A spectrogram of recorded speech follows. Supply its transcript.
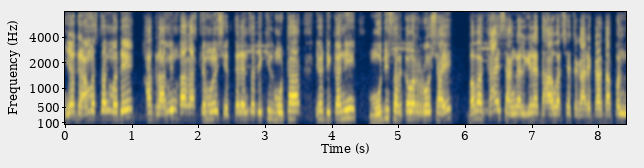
या ग्रामस्थांमध्ये हा ग्रामीण भाग असल्यामुळे शेतकऱ्यांचा देखील मोठा या ठिकाणी मोदी सरकारवर रोष आहे. बाबा काय सांगाल? गेल्या दहा वर्षाच्या कार्यकाळात आपण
